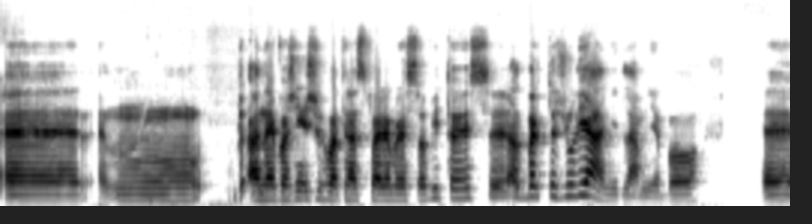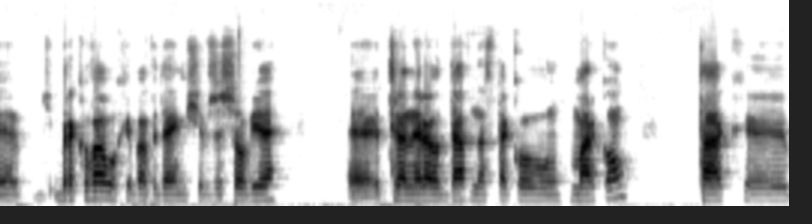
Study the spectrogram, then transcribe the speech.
E, mm, a najważniejszym chyba transferem Resowi to jest Alberto Giuliani dla mnie, bo e, brakowało chyba, wydaje mi się, w Rzeszowie e, trenera od dawna z taką marką, tak e,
